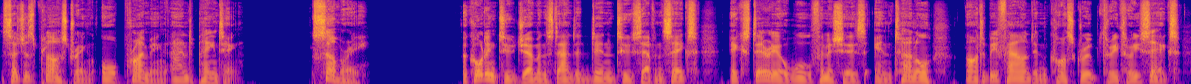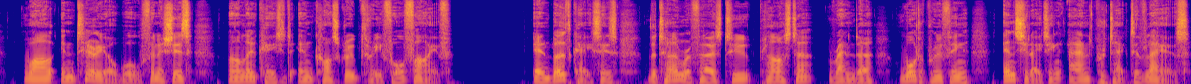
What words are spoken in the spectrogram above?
such as plastering or priming and painting. Summary According to German standard DIN 276, exterior wall finishes internal are to be found in cost group 336, while interior wall finishes are located in cost group 345. In both cases, the term refers to plaster, render, waterproofing, insulating and protective layers.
